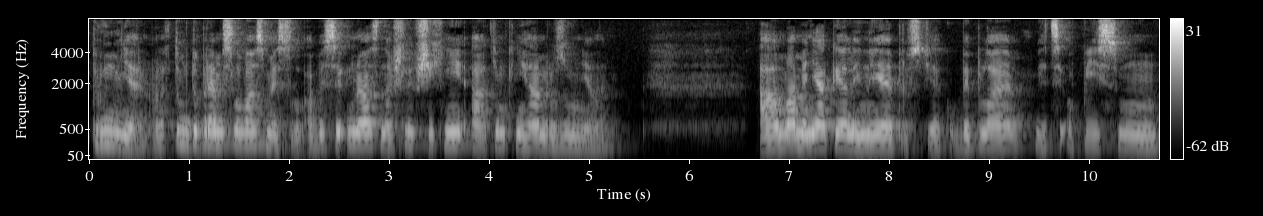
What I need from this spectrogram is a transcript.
průměr, ale v tom dobrém slova smyslu, aby si u nás našli všichni a těm knihám rozuměli. A máme nějaké linie, prostě jako Bible, věci o písmu,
